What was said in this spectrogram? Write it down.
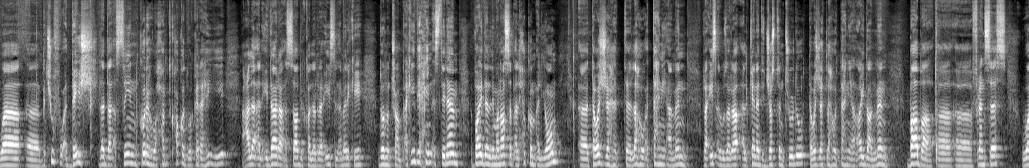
وبتشوفوا قديش لدى الصين كره وحقد وكراهية على الإدارة السابقة للرئيس الأمريكي دونالد ترامب، أكيد حين استلام بايدن لمناصب الحكم اليوم. آه، توجهت له التهنئة من رئيس الوزراء الكندي جاستن ترودو، توجهت له التهنئة أيضا من بابا آه، آه، فرانسيس و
